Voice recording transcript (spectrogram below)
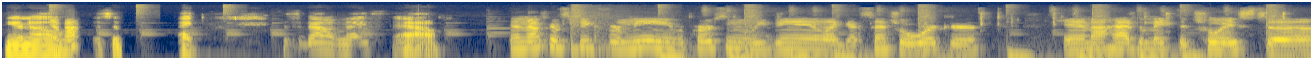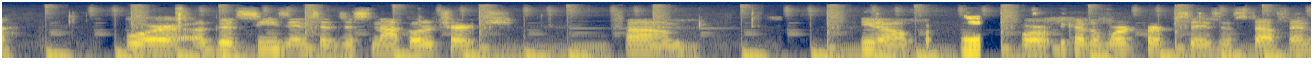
You know, Yeah. it's a like it's about a lifestyle. And I can speak for me personally being like a central worker and I had to make the choice to for a good season to just not go to church. Um you know, for, Yeah. for because of work purposes and stuff, and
